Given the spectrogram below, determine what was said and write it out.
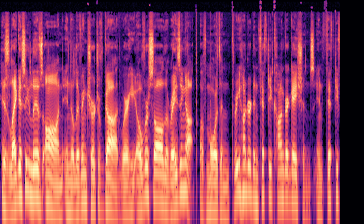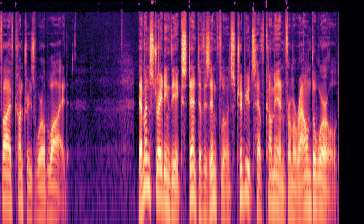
His legacy lives on in the Living Church of God, where he oversaw the raising up of more than 350 congregations in 55 countries worldwide. Demonstrating the extent of his influence, tributes have come in from around the world.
